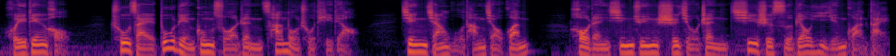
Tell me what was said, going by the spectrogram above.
回滇后，初在都练公所任参谋处提调，兼讲武堂教官。后任新军十九镇七十四标一营管带。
